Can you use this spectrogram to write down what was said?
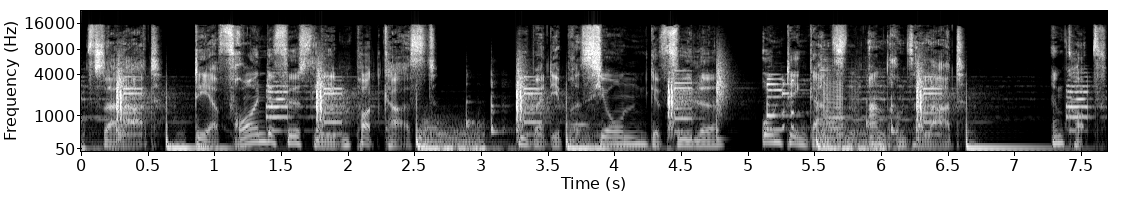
Kopfsalat, der Freunde fürs Leben Podcast. Über Depressionen, Gefühle und den ganzen anderen Salat im Kopf.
